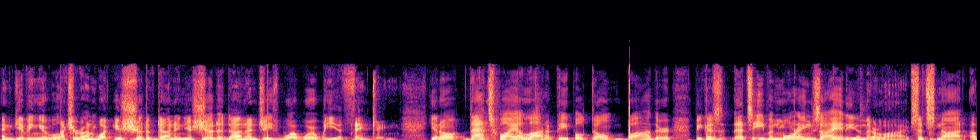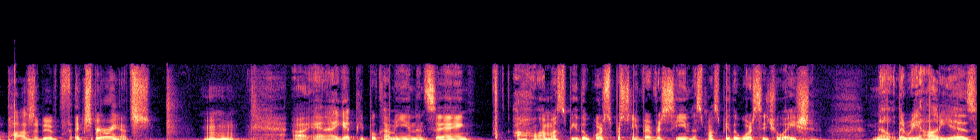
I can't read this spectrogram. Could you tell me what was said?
and giving you a lecture on what you should have done and you should have done. And geez, what were you thinking? You know, that's why a lot of people don't bother because that's even more anxiety in their lives. It's not a positive experience. Uh, and I get people coming in and saying, Oh, I must be the worst person you've ever seen. This must be the worst situation. No, the reality is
